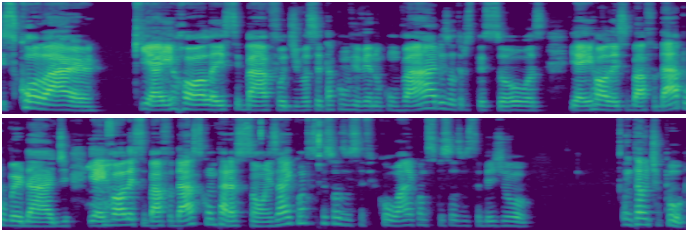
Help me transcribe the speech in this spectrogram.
escolar. Que aí rola esse bafo de você tá convivendo com várias outras pessoas, e aí rola esse bafo da puberdade, e aí rola esse bafo das comparações. Ai, quantas pessoas você ficou? Ai, quantas pessoas você beijou? Então, tipo,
